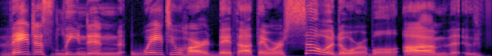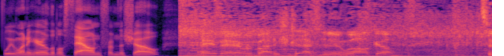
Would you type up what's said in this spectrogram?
They just leaned in way too hard. They thought they were so adorable. Um, if we want to hear a little sound from the show. Hey there, everybody. Good afternoon. Welcome to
